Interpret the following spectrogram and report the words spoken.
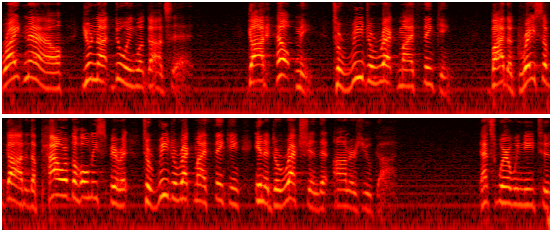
right now, you're not doing what God said. God, help me to redirect my thinking by the grace of God and the power of the Holy Spirit to redirect my thinking in a direction that honors you, God. That's where we need to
